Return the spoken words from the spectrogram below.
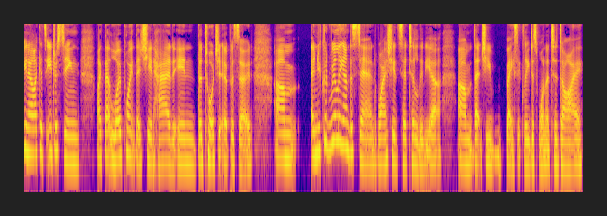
you know, like it's interesting, like that low point that she had had in the torture episode. Um, and you could really understand why she had said to Lydia um, that she basically just wanted to die.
